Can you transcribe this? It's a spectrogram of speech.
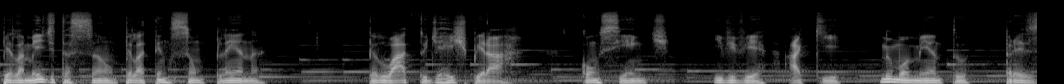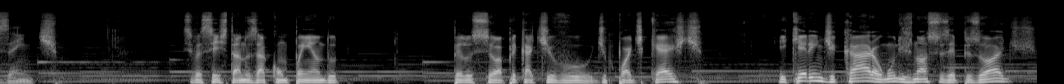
pela meditação, pela atenção plena, pelo ato de respirar consciente e viver aqui no momento presente. Se você está nos acompanhando pelo seu aplicativo de podcast e quer indicar algum dos nossos episódios,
